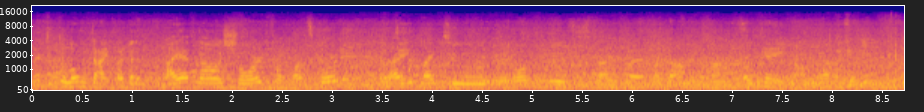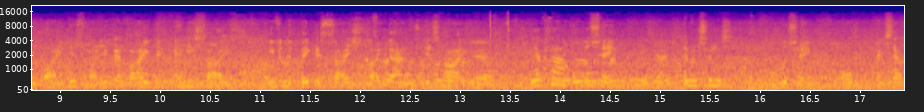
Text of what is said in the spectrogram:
That took a long time, but But I have now a short from Bloodsport, and I would like to uh, order uh, sign by Van Damme and Van Okay, but you, if you buy this one, you can buy it in any size. Even the biggest size like that is this high. Yeah. Ja, klar. All the same, Ja, natürlich. all the same. All, except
